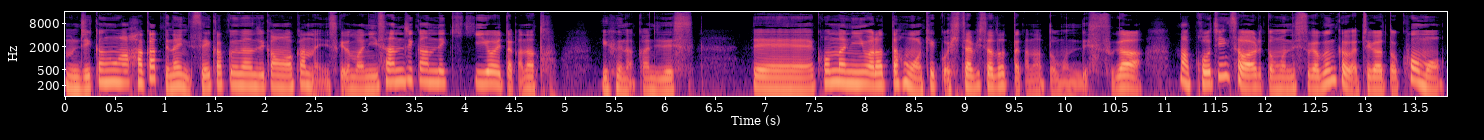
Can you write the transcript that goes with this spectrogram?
時間は測ってないんで正確な時間はわかんないんですけど、まあ2、3時間で聞き終えたかなという風な感じです。で、こんなに笑った本は結構久々だったかなと思うんですが、まあ個人差はあると思うんですが、文化が違うとこうも、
